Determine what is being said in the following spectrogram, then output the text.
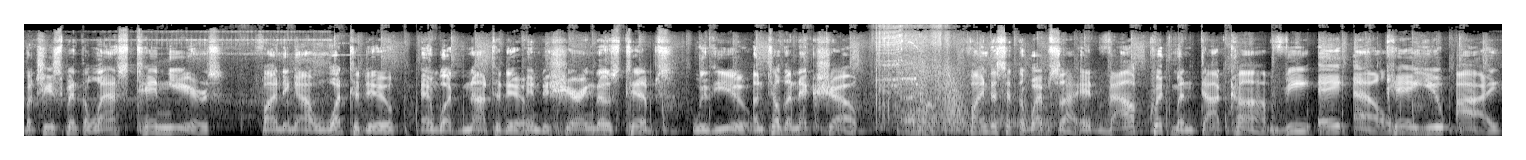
but she spent the last 10 years finding out what to do and what not to do, and to sharing those tips with you. Until the next show, find us at the website at valkuikman.com. V A L K U I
